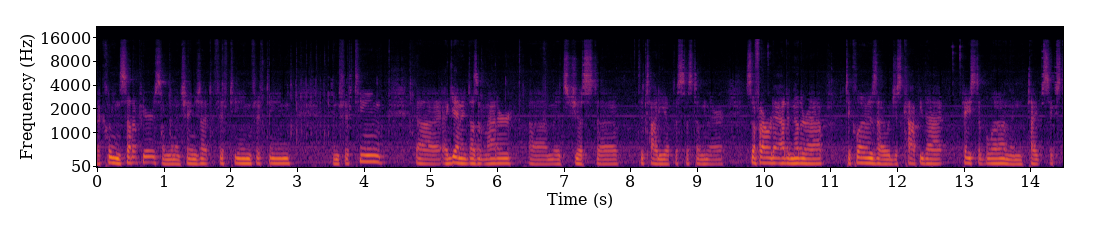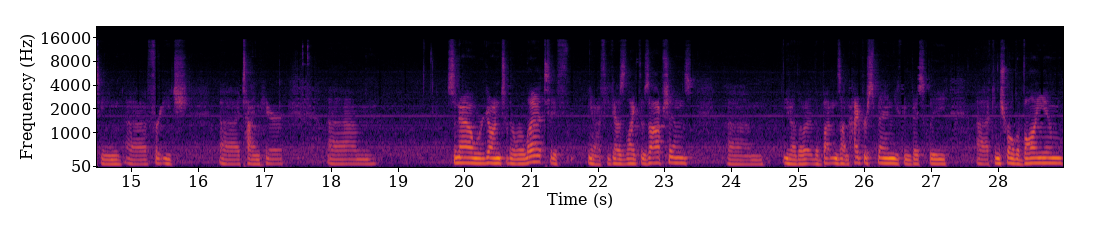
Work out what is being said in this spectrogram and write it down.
a clean setup here so I'm going to change that to 15, 15, and 15. Uh, again, it doesn't matter. Um, it's just uh, to tidy up the system there. So if I were to add another app to close, I would just copy that, paste it below, and then type 16 uh, for each uh, time here. Um, so now we're going to the roulette. If you know, if you guys like those options, um, you know, the, the buttons on Hyperspin, you can basically uh, control the volume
